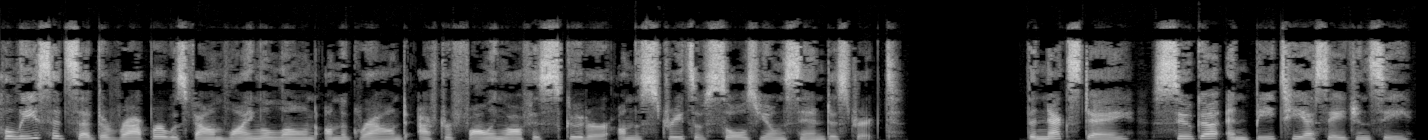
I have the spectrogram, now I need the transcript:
Police had said the rapper was found lying alone on the ground after falling off his scooter on the streets of Seoul's Yongsan district. The next day, Suga and BTS agency,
